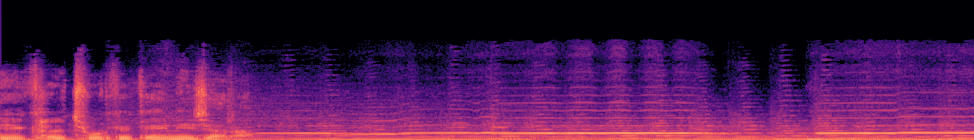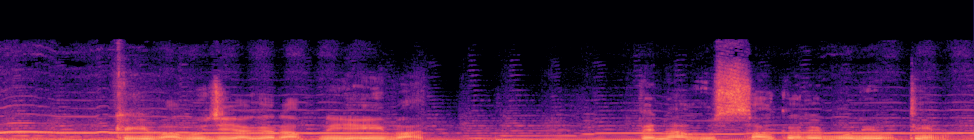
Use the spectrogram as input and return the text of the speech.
ये घर छोड़ के कहीं नहीं जा रहा। क्योंकि बाबूजी, अगर आपने यही बात बिना गुस्सा करे, बोली होती ना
